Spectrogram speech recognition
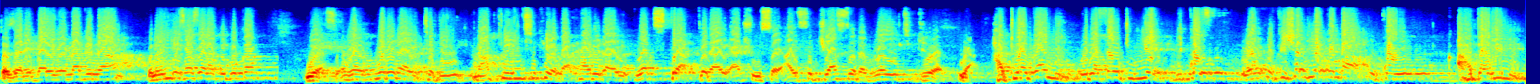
Does anybody remember now? Kuna mtu sasa anakumbuka Yes. Well, what did I, to be, not be insecure, but how did I, what step did I actually say? I suggested a way to do it. yeah. hatua gani unafaa utumie, because wa- ukishajua kwamba uko hatarini,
